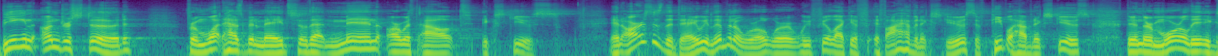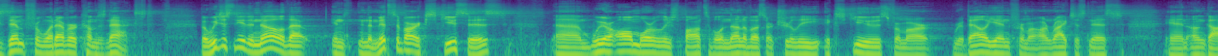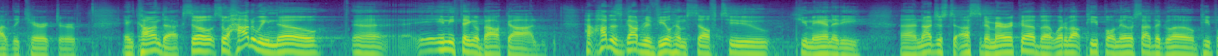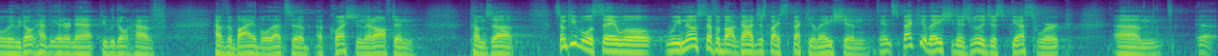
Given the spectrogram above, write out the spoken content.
being understood from what has been made, so that men are without excuse. And ours is the day. We live in a world where we feel like if, if I have an excuse, if people have an excuse, then they're morally exempt from whatever comes next. But we just need to know that in, in the midst of our excuses, um, we are all morally responsible. None of us are truly excused from our rebellion, from our unrighteousness, and ungodly character and conduct. So, so how do we know uh, anything about God? How, how, does God reveal himself to humanity? Uh, not just to us in America, but what about people on the other side of the globe? People who don't have the internet, people who don't have, have the Bible? That's a, a question that often comes up. Some people will say, well, we know stuff about God just by speculation. And speculation is really just guesswork. Um, uh,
